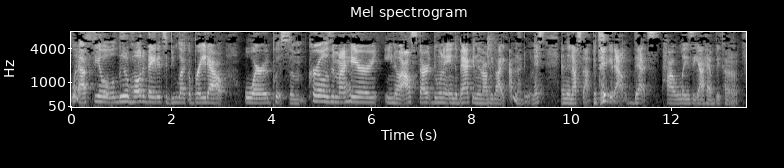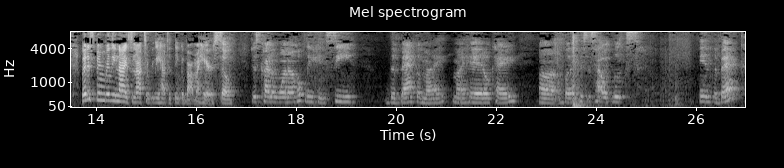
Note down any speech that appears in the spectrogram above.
when I feel a little motivated to do like a braid out or put some curls in my hair, you know, I'll start doing it in the back and then I'll be like, I'm not doing this. And then I stop and take it out. That's how lazy I have become. But it's been really nice not to really have to think about my hair. So just kind of want to, hopefully you can see the back of my, my head okay. Uh, but this is how it looks in the back.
